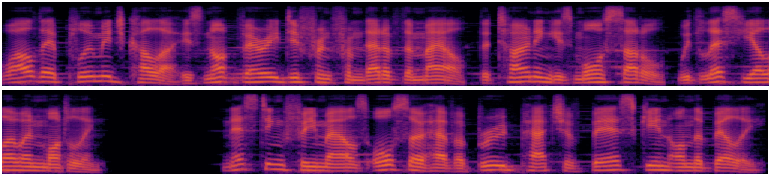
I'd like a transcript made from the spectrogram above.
While their plumage color is not very different from that of the male, the toning is more subtle, with less yellow and mottling. Nesting females also have a brood patch of bare skin on the belly.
